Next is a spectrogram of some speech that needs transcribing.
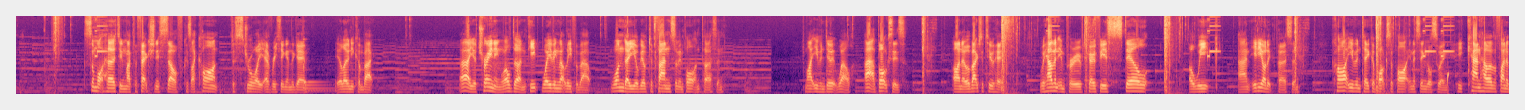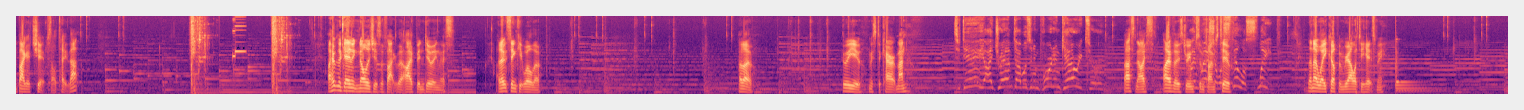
somewhat hurting my perfectionist self because I can't destroy everything in the game. It'll only come back. Ah, you're training. Well done. Keep waving that leaf about. One day you'll be able to fan some important person. Might even do it well. Ah, boxes. Oh no, we're back to two hits. We haven't improved. Kofi is still a weak and idiotic person. Can't even take a box apart in a single swing. He can, however, find a bag of chips. I'll take that. I hope the game acknowledges the fact that I've been doing this. I don't think it will, though. Hello. Who are you, Mr. Carrot Man? Today I dreamt I was an important character. That's nice. I have those dreams I sometimes too. Was still asleep. Then I wake up and reality hits me.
